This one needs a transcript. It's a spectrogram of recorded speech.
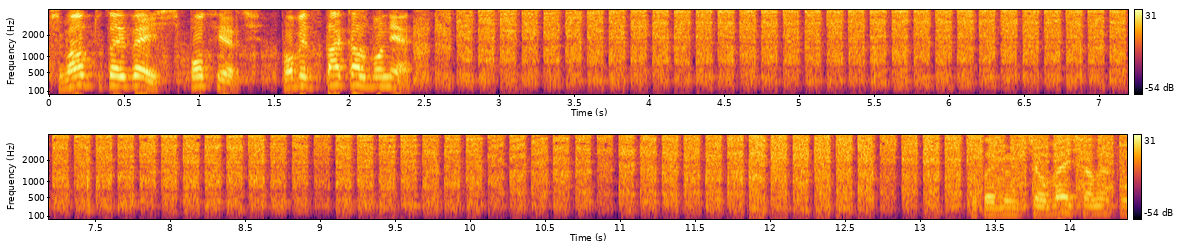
Czy mam tutaj wejść? Potwierdź. Powiedz tak albo nie. Tutaj bym chciał wejść, ale tu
